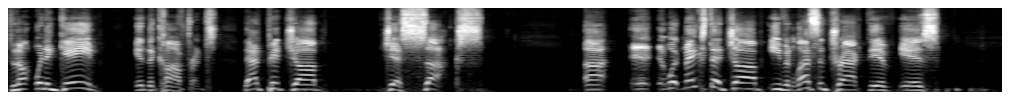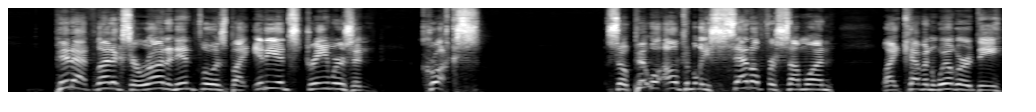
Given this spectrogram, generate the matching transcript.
to not win a game in the conference. That Pitt job just sucks. Uh, what makes that job even less attractive is Pitt athletics are run and influenced by idiots, dreamers, and crooks. So Pitt will ultimately settle for someone like Kevin Willard, the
